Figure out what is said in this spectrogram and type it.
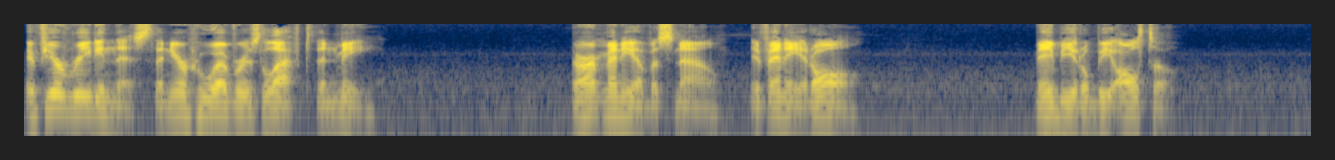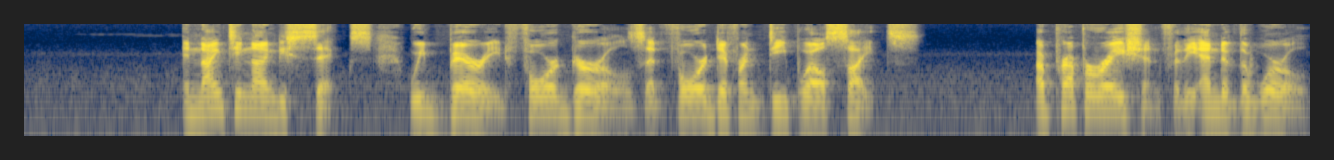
If you're reading this, then you're whoever is left than me. There aren't many of us now, if any at all. Maybe it'll be Alto. In 1996, we buried four girls at four different deep well sites. A preparation for the end of the world.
